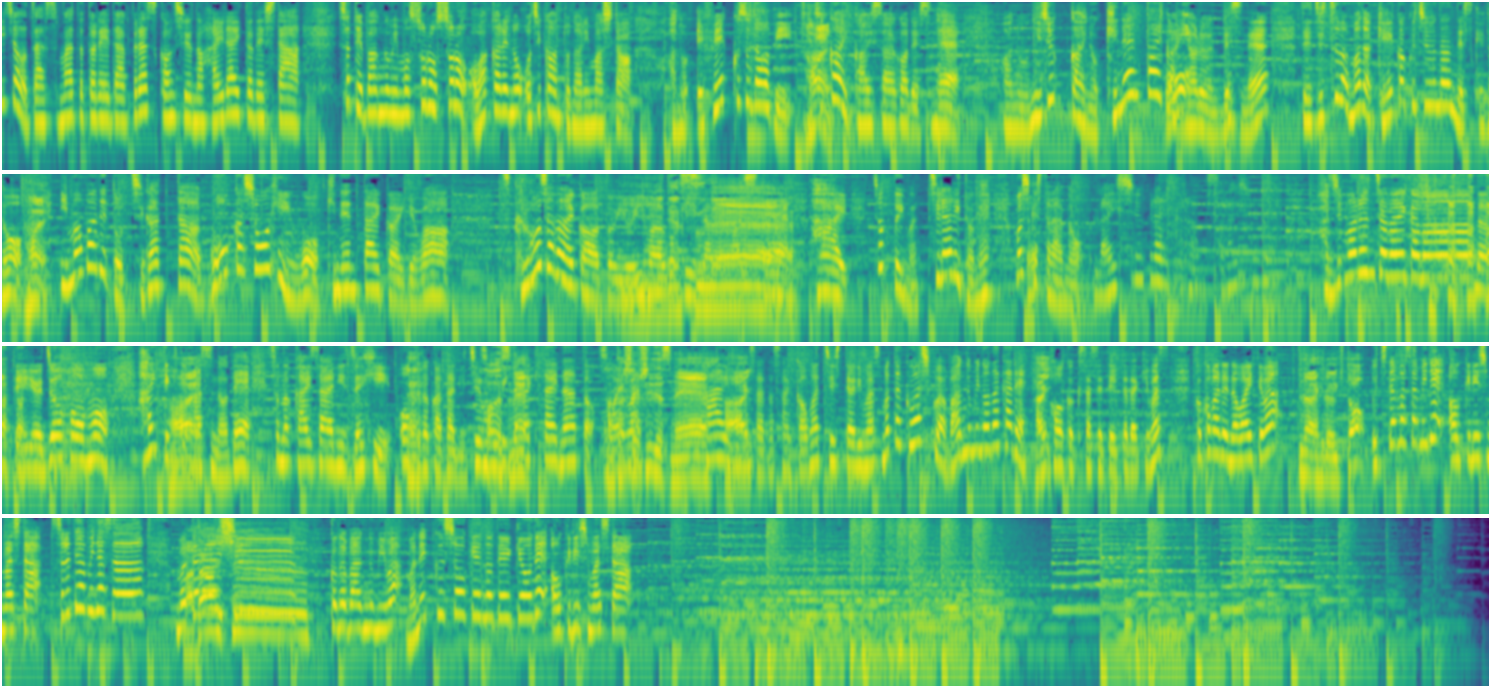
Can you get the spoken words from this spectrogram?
以上、ザ・スマートトレーダープラス今週のハイライトでした。さて番組もそろそろお別れのお時間となりました。あの、FX ダービー、次回開催がですね、あの、20回の記念大会になるんですね。で、実はまだ計画中なんですけど、はい、今までと違った豪華商品を記念大会では、作ろうじゃないかという今動きになってまして、ね、はい。ちょっと今ちらりとねもしかしたらあの来週ぐらいから再来週始まるんじゃないかな なんていう情報も入ってきてますので、はい、その開催にぜひ多くの方に注目いただきたいなと思います。ね、すねはい、はい、皆さんの参加お待ちしております。また詳しくは番組の中で報告させていただきます。はい、ここまでのお相手は福永博之と内田まさでお送りしました。それでは皆さんまた来週この番組はマネックス証券の提供でお送りしました。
